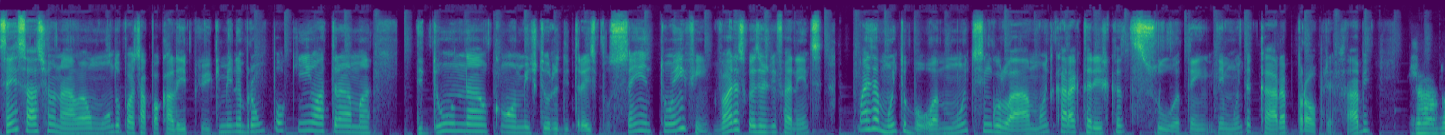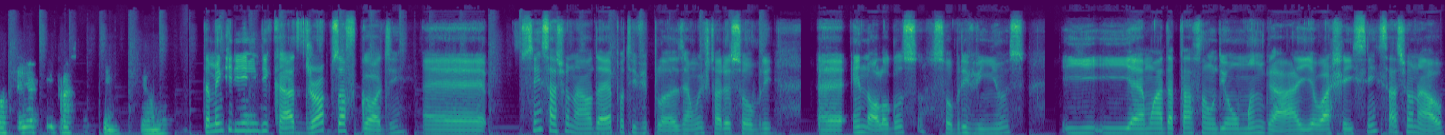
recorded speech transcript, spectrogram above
Sensacional, é um mundo pós-apocalíptico que me lembrou um pouquinho a trama de Duna com uma mistura de 3%, enfim, várias coisas diferentes, mas é muito boa, muito singular, muito característica sua, tem, tem muita cara própria, sabe? Já anotei aqui pra assistir. Eu... Também queria indicar Drops of God, é, sensacional da Apple TV Plus, é uma história sobre é, enólogos, sobre vinhos, e, e, é uma adaptação de um mangá e eu achei sensacional.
